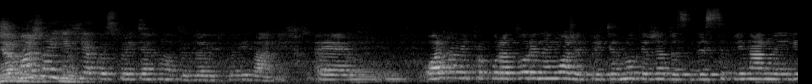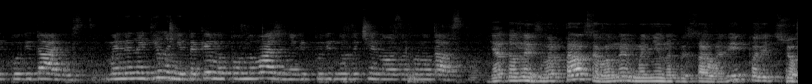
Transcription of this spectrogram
Чи можна їх якось притягнути до відповідальності? Е, Органи прокуратури не можуть притягнути вже до дисциплінарної відповідальності. Ми не наділені такими повноваженнями відповідно до чинного законодавства. Я до них звертався, вони мені написали відповідь, що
